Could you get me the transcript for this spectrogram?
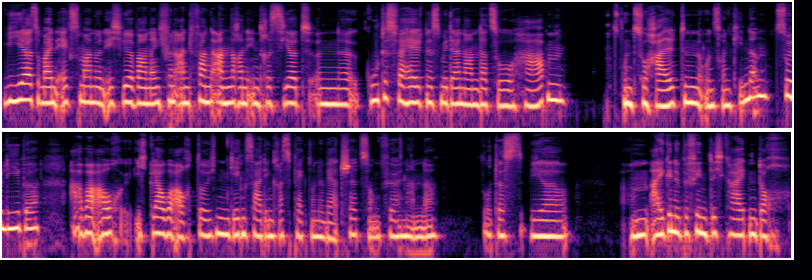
wir, also mein Ex-Mann und ich, wir waren eigentlich von Anfang an daran interessiert, ein gutes Verhältnis miteinander zu haben und zu halten, unseren Kindern zuliebe, aber auch, ich glaube, auch durch einen gegenseitigen Respekt und eine Wertschätzung füreinander, so dass wir ähm, eigene Befindlichkeiten doch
